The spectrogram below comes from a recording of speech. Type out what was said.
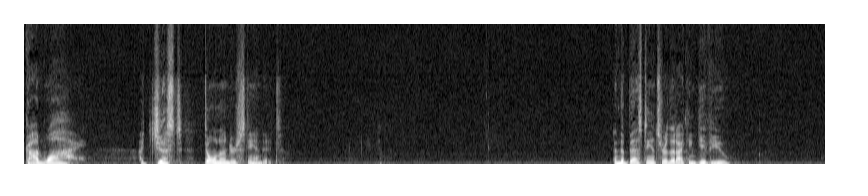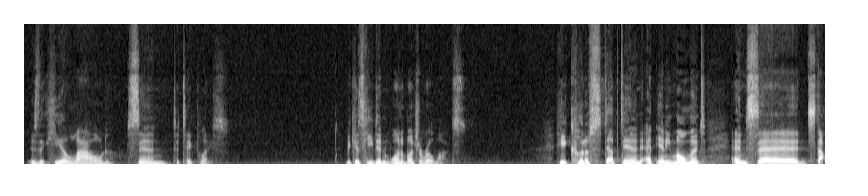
God, why? I just don't understand it. And the best answer that I can give you is that He allowed sin to take place because He didn't want a bunch of robots. He could have stepped in at any moment and said, Stop.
